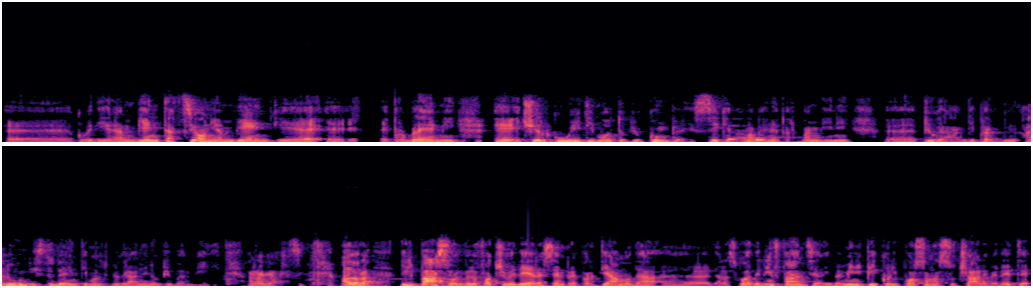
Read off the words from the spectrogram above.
eh, come dire ambientazioni, ambienti e, e e problemi e circuiti molto più complessi che vanno bene per bambini eh, più grandi, per alunni, studenti molto più grandi, non più bambini, ragazzi. Allora, il password ve lo faccio vedere, sempre partiamo da, eh, dalla scuola dell'infanzia, i bambini piccoli possono associare, vedete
